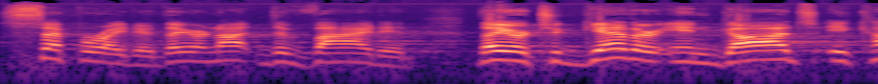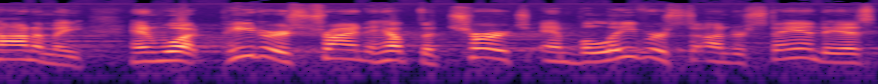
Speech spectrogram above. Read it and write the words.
separated, they are not divided. They are together in God's economy. And what Peter is trying to help the church and believers to understand is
